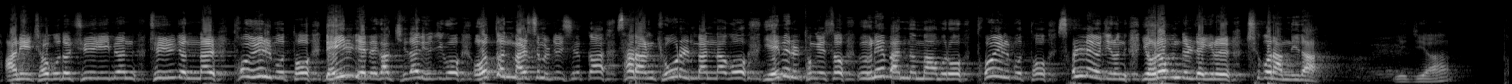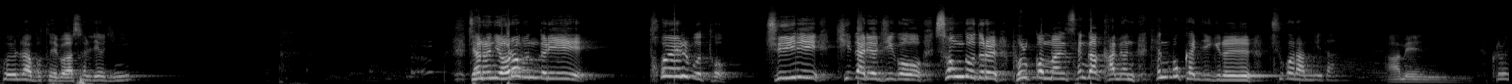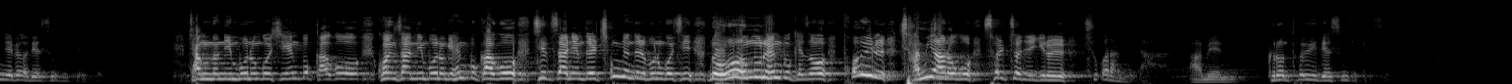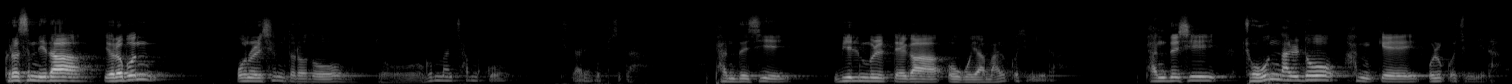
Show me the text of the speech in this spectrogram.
아니 적어도 주일이면 주일 전날 토요일부터 내일 예배가 기다려지고 어떤 말씀을 주실까 사랑하는 교우를 만나고 예배를 통해서 은혜 받는 마음으로 토요일부터 설레어지는 여러분들 되기를 축원합니다. 예지야 토요일 날부터 예배가 설레어지니? 저는 여러분들이 토요일부터 주일이 기다려지고 성도들을 볼 것만 생각하면 행복해지기를 축원합니다. 아멘. 그런 예배가 됐으면 좋겠어요. 장로님 보는 것이 행복하고 권사님 보는 게 행복하고 집사님들 청년들 보는 것이 너무 행복해서 토요일 잠이 안 오고 설쳐지기를 축원합니다. 아멘. 그런 토요일이 됐으면 좋겠어요. 그렇습니다. 여러분 오늘 힘들어도 조금만 참고 기다려 봅시다. 반드시 밀물 때가 오고야 말 것입니다. 반드시 좋은 날도 함께 올 것입니다.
